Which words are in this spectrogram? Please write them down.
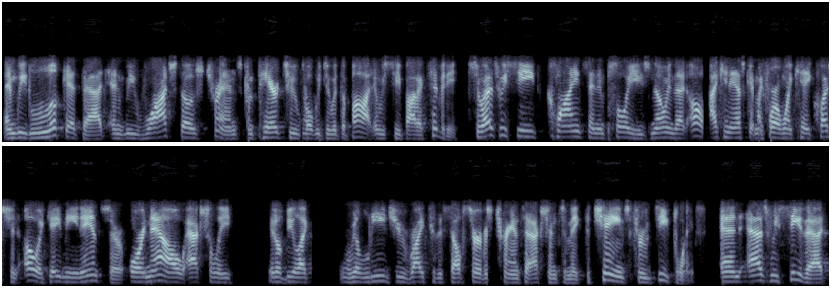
And we look at that and we watch those trends compared to what we do with the bot and we see bot activity. So as we see clients and employees knowing that, oh, I can ask it my 401k question. Oh, it gave me an answer. Or now actually it'll be like, will lead you right to the self-service transaction to make the change through deep links. And as we see that,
